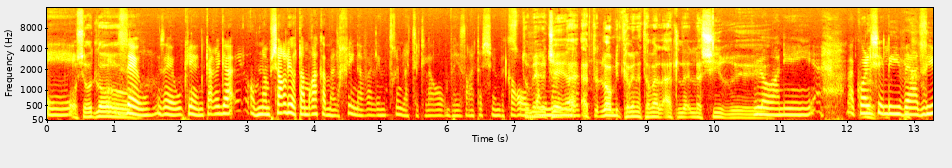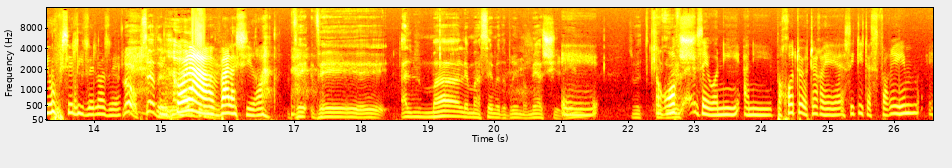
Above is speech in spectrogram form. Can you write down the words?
אה, או שעוד לא... זהו, זהו, כן. כרגע, אמנם שר לי אותם רק המלחין, אבל הם צריכים לצאת לאור בעזרת השם בקרוב. זאת אומרת. שאת לא מתכוונת, אבל את לשיר... אה, לא, אני... הקול שלי והזיוף שלי זה לא זה. לא, בסדר. עם כל האהבה לשירה. ועל מה למעשה מדברים המאה שירים? אה, זאת אומרת, כאילו רוב, יש... זהו, אני, אני פחות או יותר אה, עשיתי את הספרים אה,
